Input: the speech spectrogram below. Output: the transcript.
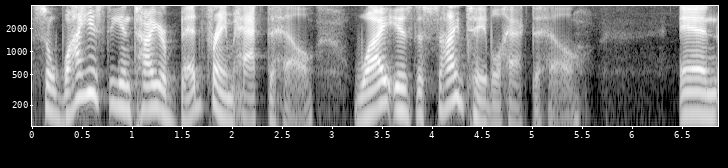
So why is the entire bed frame hacked to hell? Why is the side table hacked to hell? And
